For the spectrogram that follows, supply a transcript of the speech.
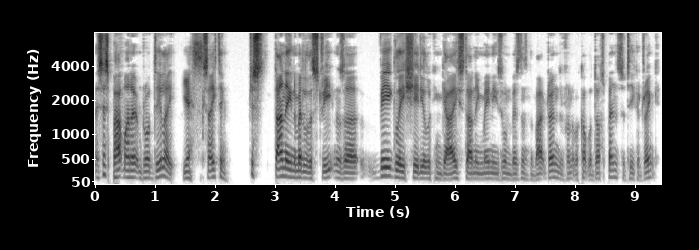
Is this Batman out in broad daylight? Yes. Exciting. Just standing in the middle of the street, and there's a vaguely shady looking guy standing minding his own business in the background in front of a couple of dustbins to take a drink.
